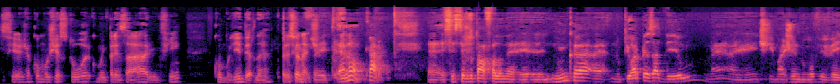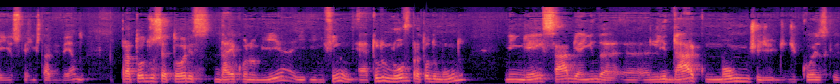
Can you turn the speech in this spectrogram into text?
seja como gestor, como empresário, enfim, como líder, né? Impressionante. Perfeito. É, não, cara, é, esses tempos eu estava falando, né, é, é, nunca, é, no pior pesadelo, né, a gente imaginou viver isso que a gente está vivendo. para todos os setores da economia e, enfim, é tudo novo para todo mundo. Ninguém sabe ainda uh, lidar com um monte de, de, de coisas que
